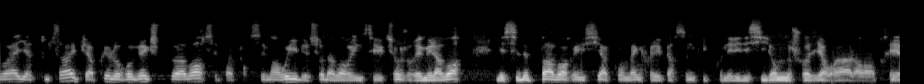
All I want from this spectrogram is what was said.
voilà, il y a tout ça. Et puis après, le regret que je peux avoir, c'est pas forcément, oui, bien sûr, d'avoir une sélection, j'aurais aimé l'avoir, mais c'est de ne pas avoir réussi à convaincre les personnes qui prenaient les décisions de me choisir. Voilà. Alors après,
